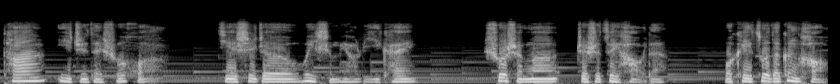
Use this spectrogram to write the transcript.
他一直在说谎，解释着为什么要离开，说什么这是最好的，我可以做得更好，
